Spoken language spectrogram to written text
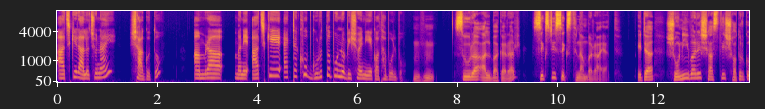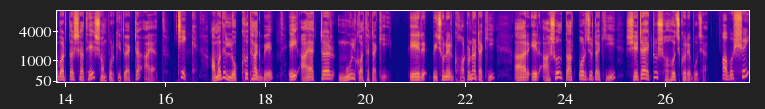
আজকের আলোচনায় স্বাগত। আমরা মানে আজকে একটা খুব গুরুত্বপূর্ণ বিষয় নিয়ে কথা বলব। হুম সুরা আল বাকারার সিক্সটি সিক্সথ নাম্বার আয়াত। এটা শনিবারের শাস্তির সতর্কবার্তার সাথে সম্পর্কিত একটা আয়াত। ঠিক। আমাদের লক্ষ্য থাকবে এই আয়াতটার মূল কথাটা কি এর পিছনের ঘটনাটা কি আর এর আসল তাৎপর্যটা কি সেটা একটু সহজ করে বোঝা। অবশ্যই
